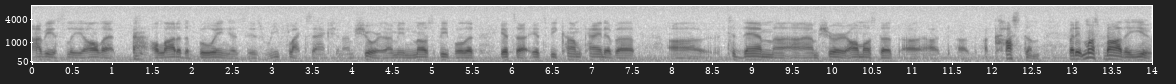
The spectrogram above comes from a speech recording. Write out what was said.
obviously all that, a lot of the booing is, is reflex action. I'm sure. I mean, most people that it's a it's become kind of a uh, to them, uh, I'm sure, almost a, a, a, a, custom. But it must bother you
